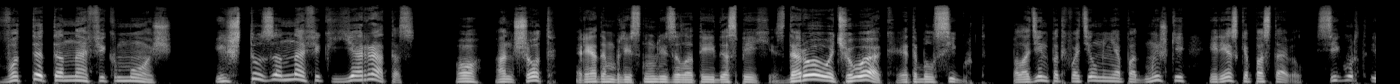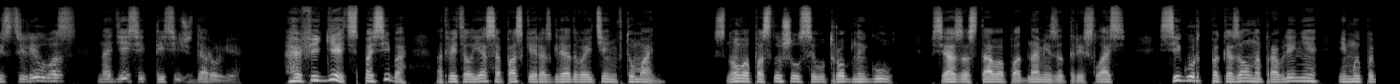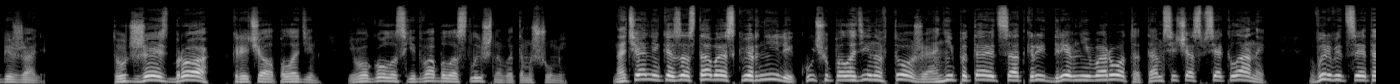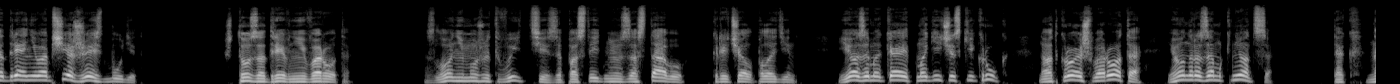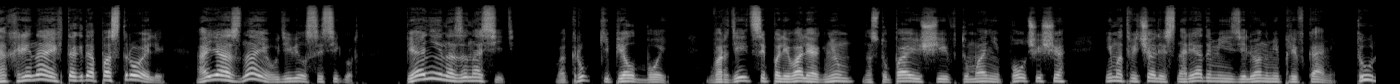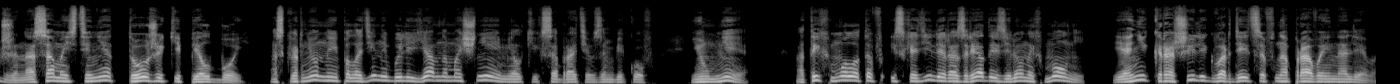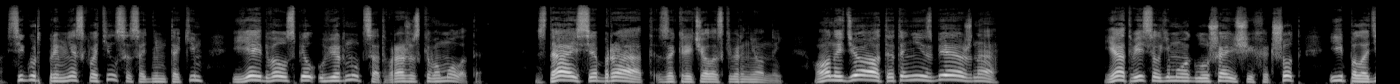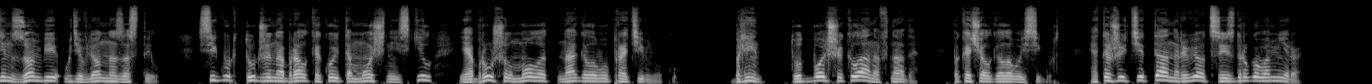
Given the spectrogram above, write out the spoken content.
«Вот это нафиг мощь! И что за нафиг Яратос?» «О, аншот!» — рядом блеснули золотые доспехи. «Здорово, чувак!» — это был Сигурд. Паладин подхватил меня под мышки и резко поставил. «Сигурд исцелил вас на десять тысяч здоровья». «Офигеть, спасибо!» — ответил я с опаской, разглядывая тень в тумане. Снова послышался утробный гул. Вся застава под нами затряслась. Сигурд показал направление, и мы побежали. «Тут жесть, бро!» — кричал паладин. Его голос едва было слышно в этом шуме. «Начальника заставы осквернили, кучу паладинов тоже. Они пытаются открыть древние ворота, там сейчас все кланы. Вырвется эта дрянь и вообще жесть будет». «Что за древние ворота?» «Зло не может выйти за последнюю заставу!» — кричал паладин. «Ее замыкает магический круг но откроешь ворота, и он разомкнется. Так нахрена их тогда построили? А я знаю, удивился Сигурд. Пианино заносить. Вокруг кипел бой. Гвардейцы поливали огнем наступающие в тумане полчища, им отвечали снарядами и зелеными плевками. Тут же, на самой стене, тоже кипел бой. Оскверненные паладины были явно мощнее мелких собратьев-зомбиков и умнее. От их молотов исходили разряды зеленых молний, и они крошили гвардейцев направо и налево. Сигурд при мне схватился с одним таким, и я едва успел увернуться от вражеского молота. «Сдайся, брат!» — закричал оскверненный. «Он идет! Это неизбежно!» Я отвесил ему оглушающий хедшот, и паладин-зомби удивленно застыл. Сигурд тут же набрал какой-то мощный скилл и обрушил молот на голову противнику. «Блин, тут больше кланов надо!» — покачал головой Сигурд. «Это же Титан рвется из другого мира!»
